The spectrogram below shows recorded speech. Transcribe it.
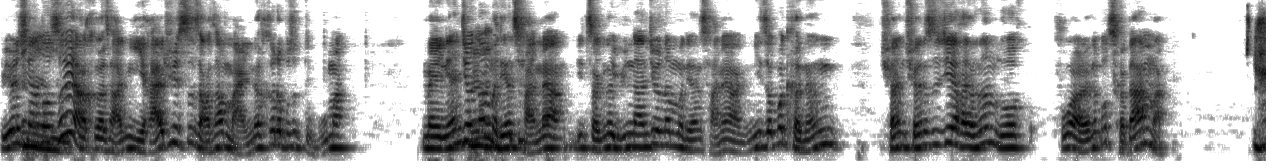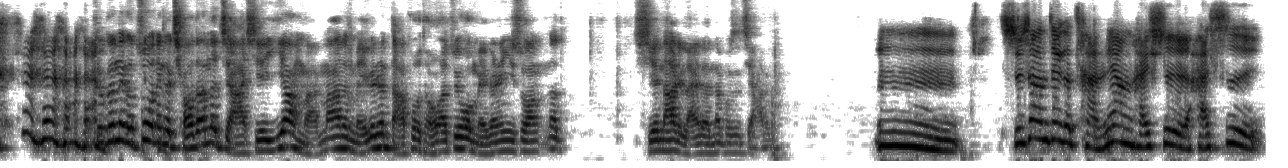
别人现在都这样喝茶，你还去市场上买，你那喝的不是毒吗？每年就那么点产量，你整个云南就那么点产量，你怎么可能全全世界还有那么多普洱？那不扯淡吗？就跟那个做那个乔丹的假鞋一样嘛，妈的，每个人打破头啊，最后每个人一双，那鞋哪里来的？那不是假的吗？嗯，实际上这个产量还是还是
